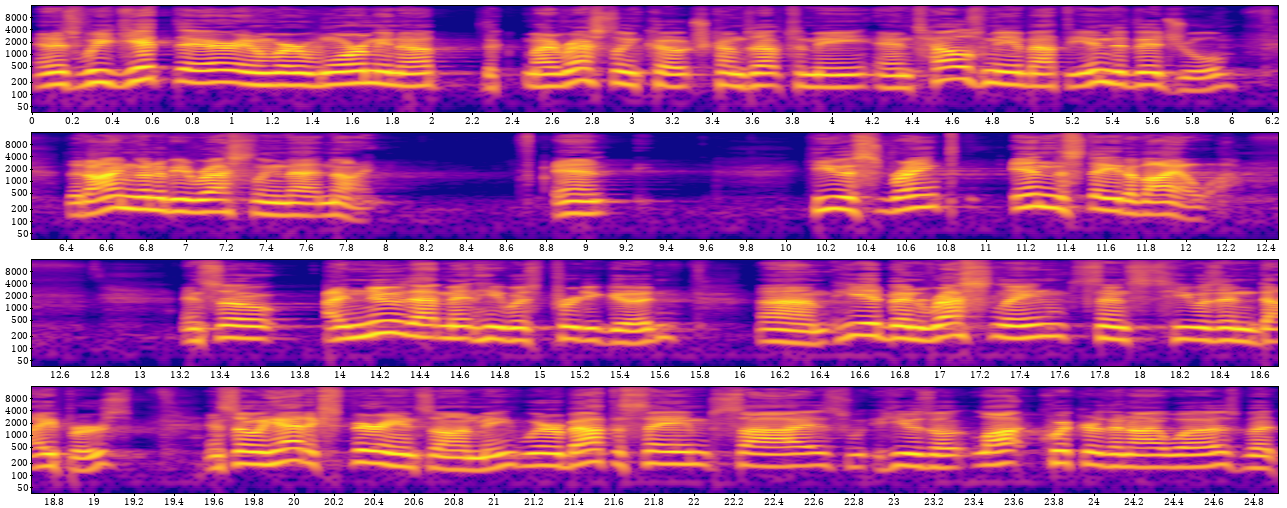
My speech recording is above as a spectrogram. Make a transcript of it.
And as we get there and we're warming up, the, my wrestling coach comes up to me and tells me about the individual that I'm going to be wrestling that night. And he was ranked in the state of Iowa. And so I knew that meant he was pretty good. Um, he had been wrestling since he was in diapers, and so he had experience on me. We were about the same size. He was a lot quicker than I was, but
